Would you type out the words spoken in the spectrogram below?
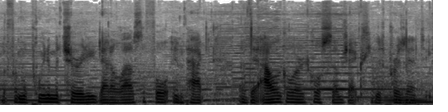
but from a point of maturity that allows the full impact of the allegorical subjects he was presenting.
